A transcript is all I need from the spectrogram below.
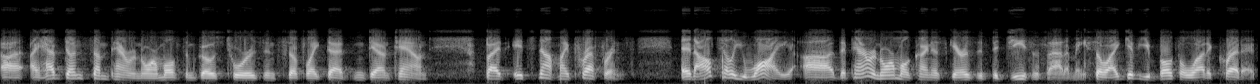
Uh, I have done some paranormal, some ghost tours and stuff like that in downtown, but it's not my preference. And I'll tell you why. Uh, the paranormal kind of scares the bejesus out of me, so I give you both a lot of credit.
